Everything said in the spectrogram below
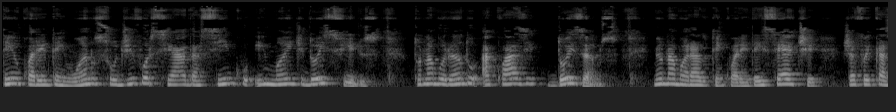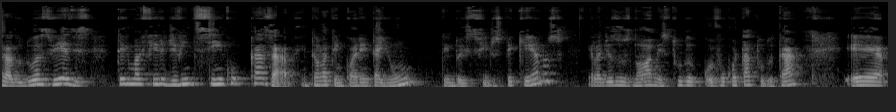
Tenho 41 anos, sou divorciada há 5 e mãe de dois filhos. Tô namorando há quase dois anos. Meu namorado tem 47, já foi casado duas vezes, tem uma filha de 25 casada. Então ela tem 41, tem dois filhos pequenos. Ela diz os nomes, tudo, eu vou cortar tudo, tá? É,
